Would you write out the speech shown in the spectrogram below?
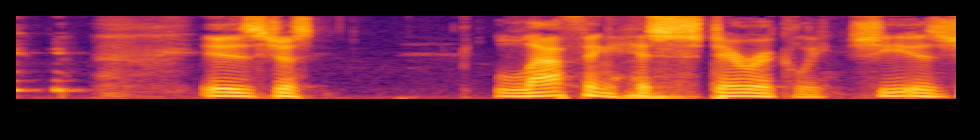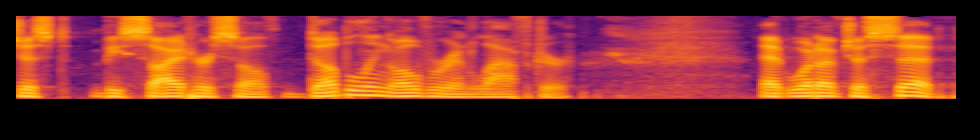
is just laughing hysterically. She is just beside herself, doubling over in laughter at what I've just said.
